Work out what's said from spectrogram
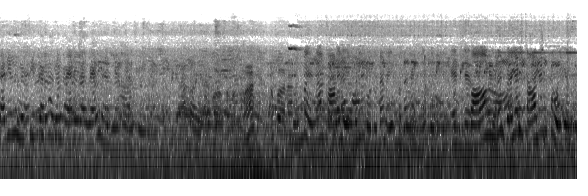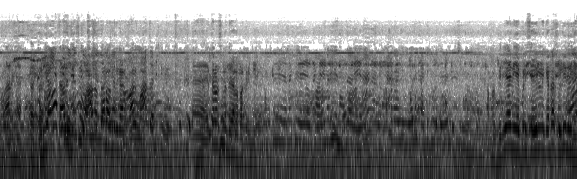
கறியெல்லாம் நிறுத்திட்டாங்க. அதனால வேலை வேலை எனக்கு செய்யணும் சந்தோஷமா? ரொம்ப ரொம்ப எல்லாரும் காலையில ஏழு மணிக்கு போட்டுவிட்டா நைட் பதினொன்று பாவலுடன் பிரியாணி தாளிச்சுட்டு ஒடிக்கிறது பாருங்க பிரியாணி தாளிச்சு வாதத்தோட வந்திருக்காங்க. பாருங்க அடிக்குது. அஹ், எத்தனை வருஷம் இந்த வேலை பார்க்குறீங்க? எனக்கு பரம்பரையே அப்ப பிரியாணி எப்படி செய்யணும்னு கேட்டா சொல்லிடுவீங்க.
